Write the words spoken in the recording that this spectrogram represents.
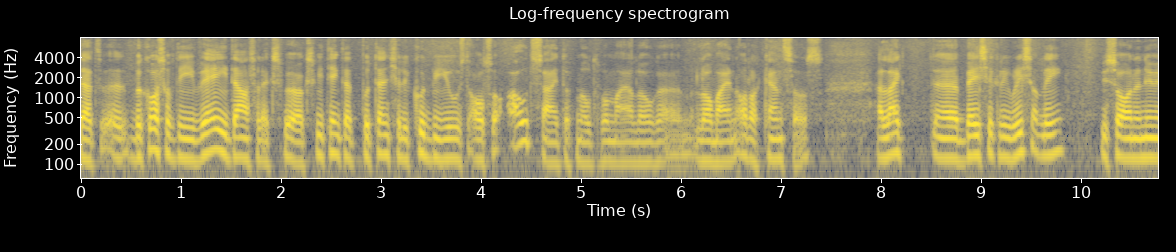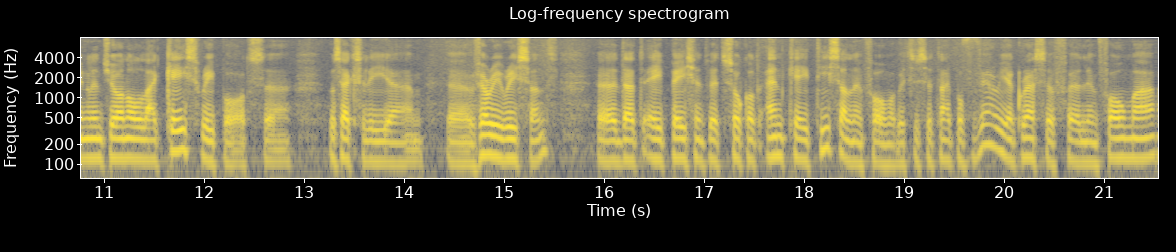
that uh, because of the way Darzalex works, we think that potentially could be used also outside of multiple myeloma and other cancers. I like uh, basically recently we saw in the New England Journal like case reports, uh, was actually um, uh, very recent, uh, that a patient with so-called NK T cell lymphoma, which is a type of very aggressive lymphoma,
